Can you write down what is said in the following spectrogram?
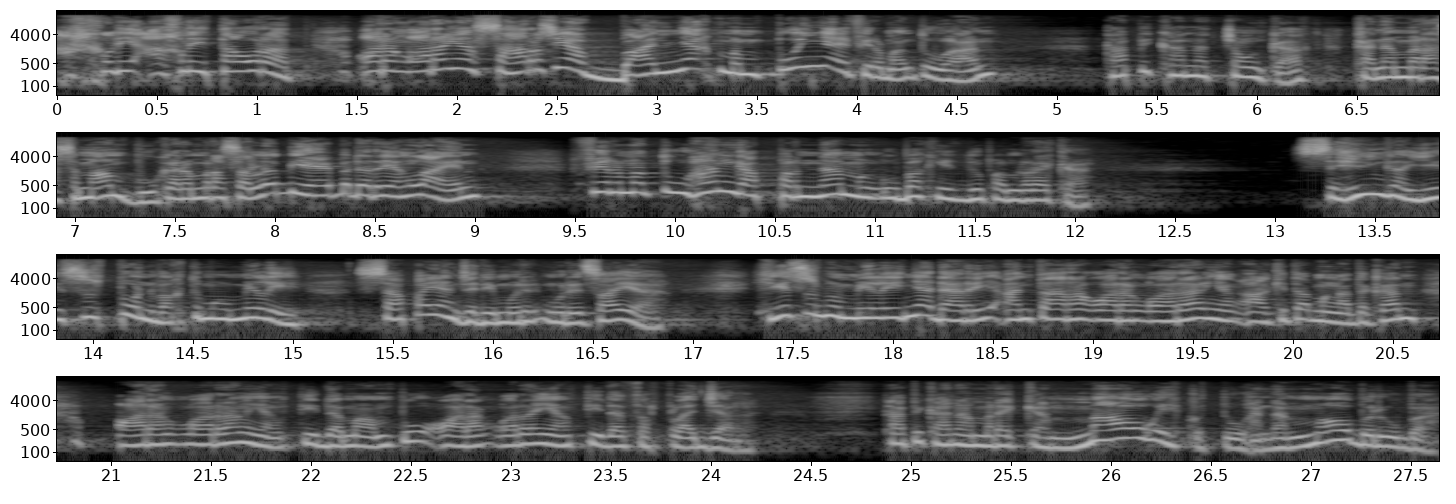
ahli-ahli Taurat, orang-orang yang seharusnya banyak mempunyai firman Tuhan, tapi karena congkak, karena merasa mampu, karena merasa lebih hebat dari yang lain, firman Tuhan gak pernah mengubah kehidupan mereka. Sehingga Yesus pun waktu mau milih siapa yang jadi murid-murid saya. Yesus memilihnya dari antara orang-orang yang Alkitab mengatakan orang-orang yang tidak mampu, orang-orang yang tidak terpelajar. Tapi karena mereka mau ikut Tuhan dan mau berubah.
